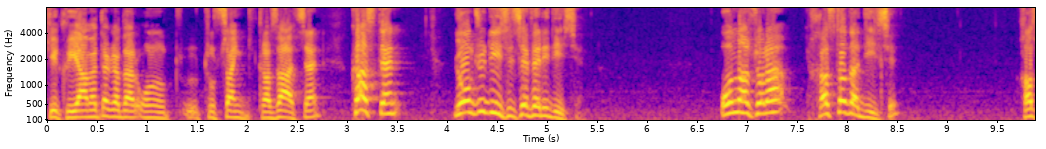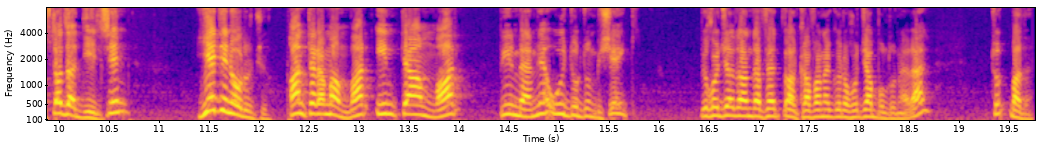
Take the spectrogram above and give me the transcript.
ki kıyamete kadar onu tutsan, kaza etsen kasten yolcu değilsin, seferi değilsin. Ondan sonra hasta da değilsin. Hasta da değilsin. Yedin orucu. Antrenman var, imtihan var. Bilmem ne uydurdun bir şey. Bir hocadan da fetva kafana göre hoca buldun herhal. Tutmadın.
